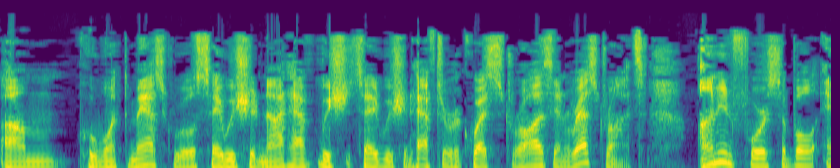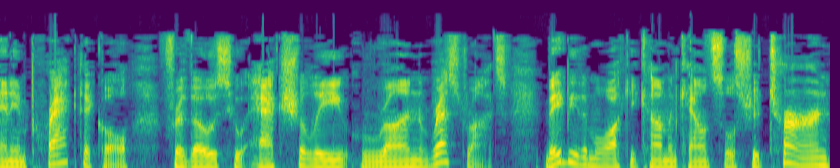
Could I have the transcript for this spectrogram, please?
um, who want the mask rule say we should not have we should say we should have to request straws in restaurants. Unenforceable and impractical for those who actually run restaurants. Maybe the Milwaukee Common Council should turn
